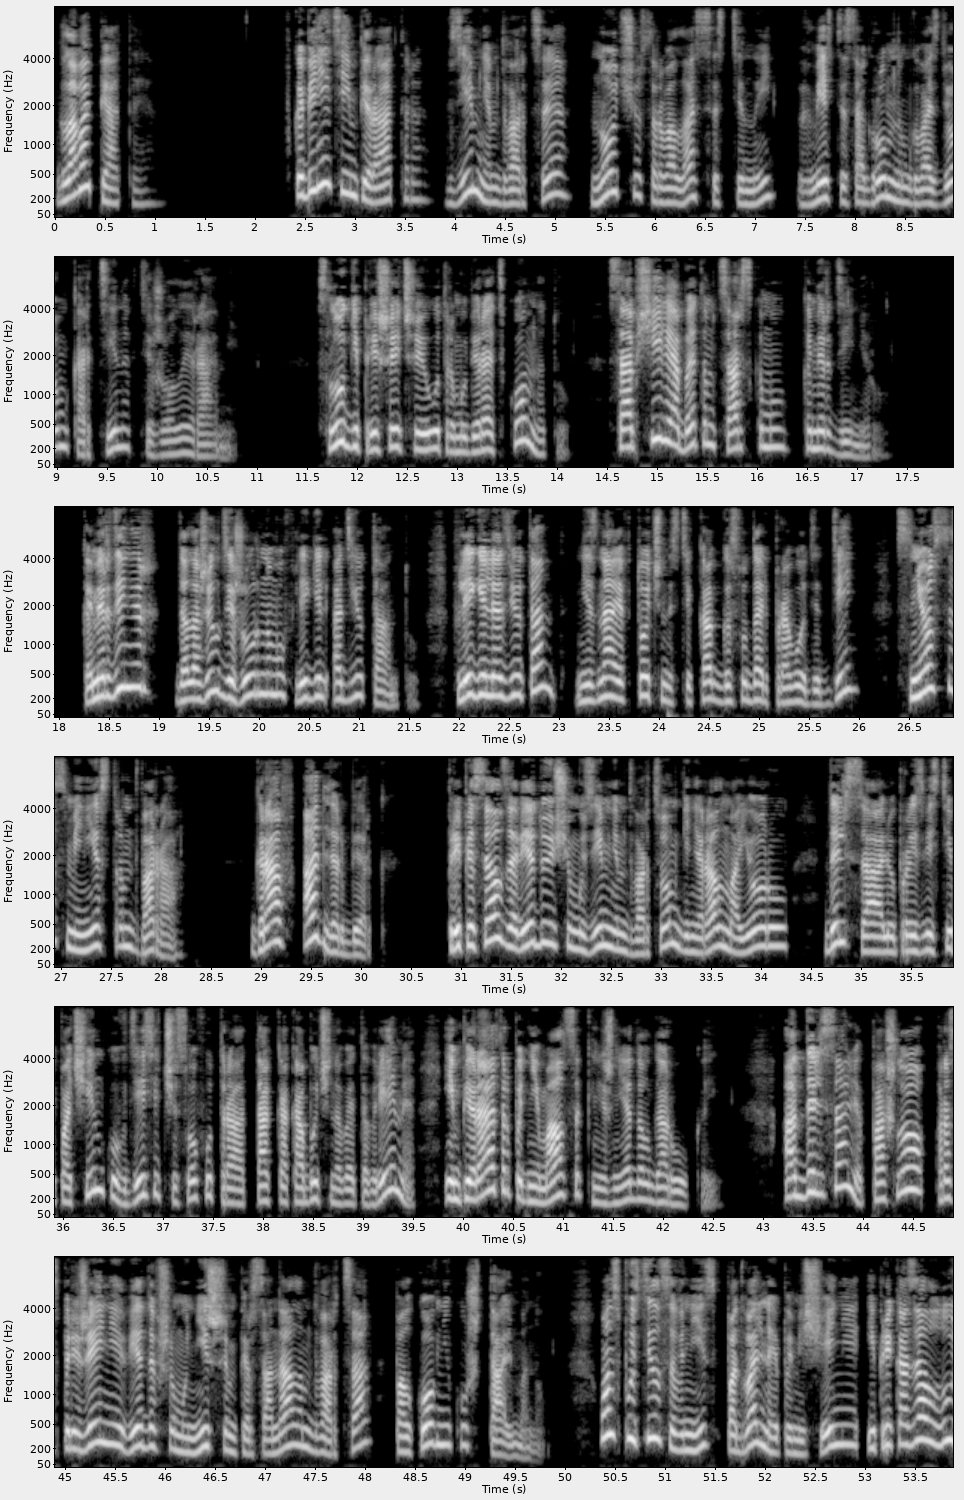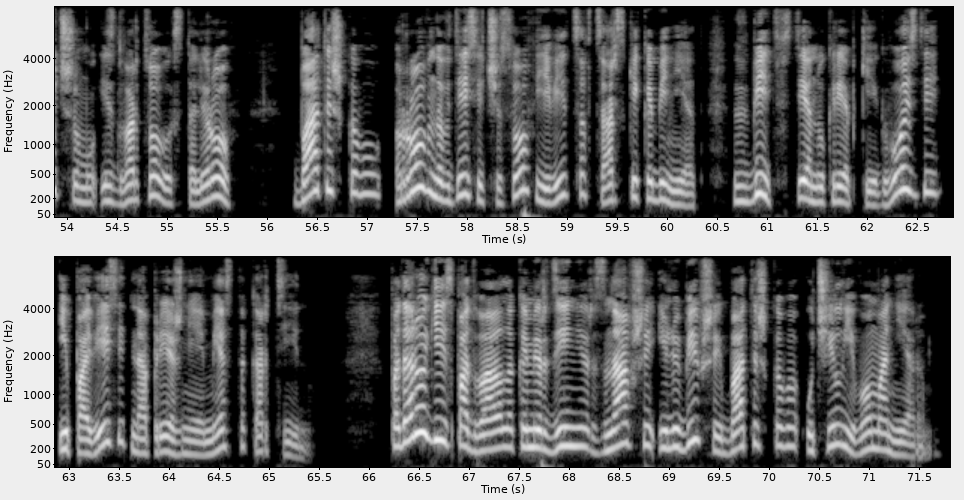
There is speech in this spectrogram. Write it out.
Глава пятая. В кабинете императора в Зимнем дворце ночью сорвалась со стены вместе с огромным гвоздем картина в тяжелой раме. Слуги, пришедшие утром убирать комнату, сообщили об этом царскому камердинеру. Камердинер доложил дежурному флигель-адъютанту. Флигель-адъютант, не зная в точности, как государь проводит день, снесся с министром двора. Граф Адлерберг приписал заведующему Зимним дворцом генерал-майору Дель Салю произвести починку в 10 часов утра, так как обычно в это время император поднимался к княжне Долгорукой. От Дель Саля пошло распоряжение ведавшему низшим персоналом дворца полковнику Штальману. Он спустился вниз в подвальное помещение и приказал лучшему из дворцовых столяров Батышкову ровно в десять часов явиться в царский кабинет, вбить в стену крепкие гвозди и повесить на прежнее место картину. По дороге из подвала камердинер, знавший и любивший Батышкова, учил его манерам.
